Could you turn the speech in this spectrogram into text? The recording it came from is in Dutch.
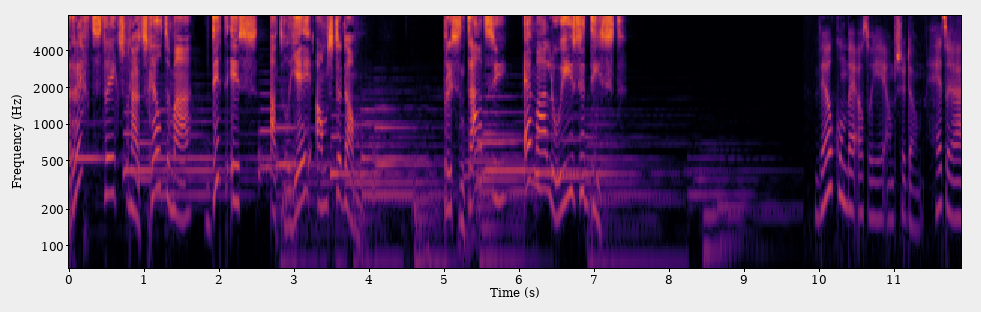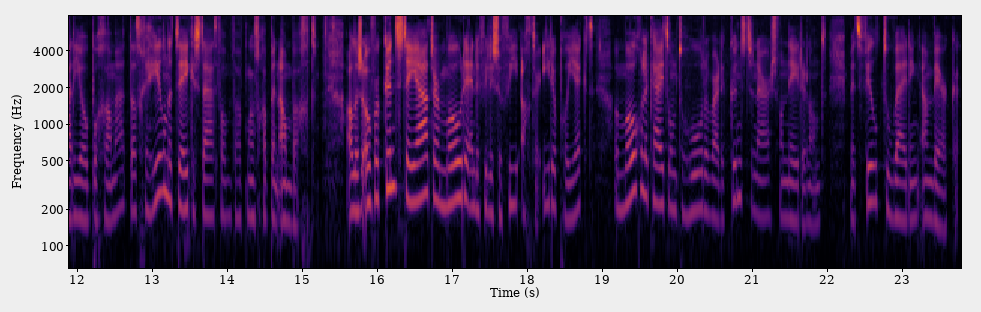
Rechtstreeks vanuit Scheltema, dit is Atelier Amsterdam. Presentatie Emma-Louise Diest. Welkom bij Atelier Amsterdam, het radioprogramma dat geheel in het teken staat van vakmanschap en ambacht. Alles over kunst, theater, mode en de filosofie achter ieder project. Een mogelijkheid om te horen waar de kunstenaars van Nederland met veel toewijding aan werken.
